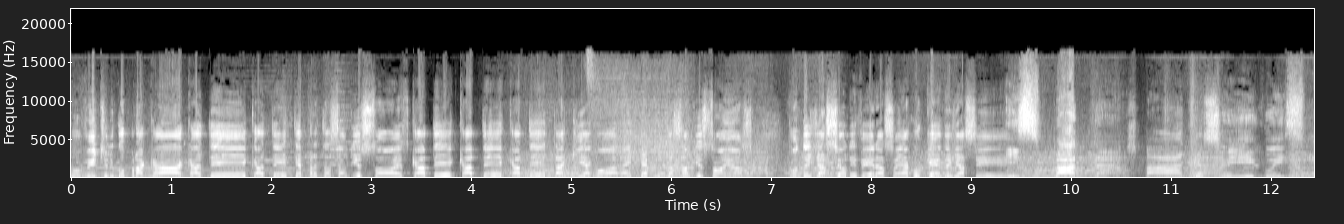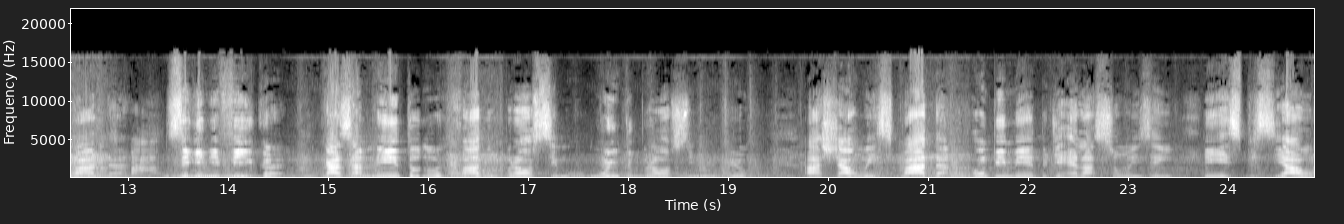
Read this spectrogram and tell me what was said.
O ouvinte ligou pra cá, cadê, cadê a interpretação de sonhos? Cadê, cadê, cadê? Tá aqui agora, a interpretação de sonhos. Com Dejaci Oliveira, sonhar com o quê, Dejaci? Espada. Espada. Eu sonhei com espada. Significa casamento noivado próximo, muito próximo, viu? Achar uma espada, rompimento de relações, em, em especial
